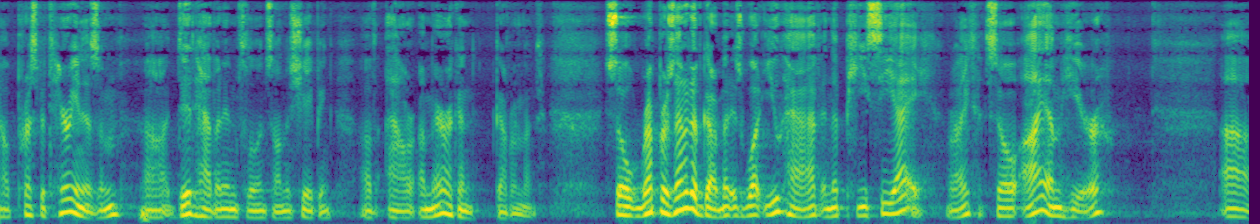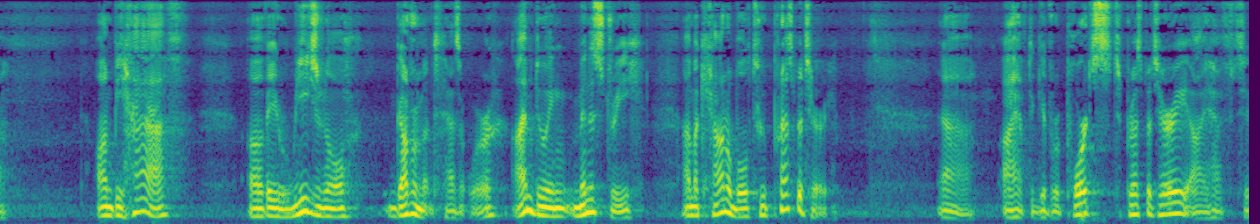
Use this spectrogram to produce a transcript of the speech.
how Presbyterianism uh, did have an influence on the shaping of our American government. So representative government is what you have in the PCA, right? So I am here uh, on behalf of a regional government, as it were. I'm doing ministry. I'm accountable to Presbytery. Uh, I have to give reports to Presbytery. I have to,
